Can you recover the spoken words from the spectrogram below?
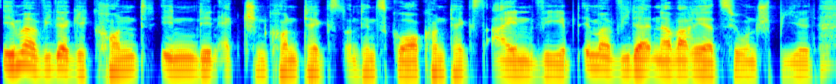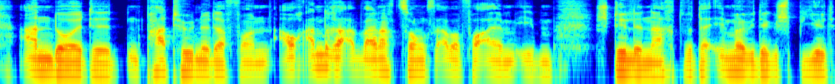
immer wieder gekonnt in den Action-Kontext und den Score-Kontext einwebt, immer wieder in einer Variation spielt, andeutet, ein paar Töne davon. Auch andere Weihnachtssongs, aber vor allem eben Stille Nacht wird da immer wieder gespielt.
